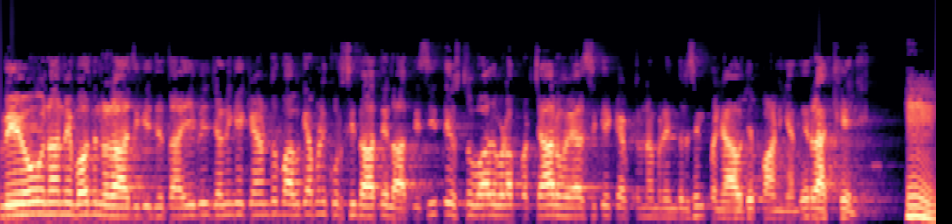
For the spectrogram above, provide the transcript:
ਵੀ ਉਹ ਉਹਨਾਂ ਨੇ ਬਹੁਤ ਨਾਰਾਜ਼ਗੀ ਜਤਾਈ ਵੀ ਜਾਣੀ ਕਿ ਕਹਿਣ ਤੋਂ ਭਾਵ ਕਿ ਆਪਣੀ ਕੁਰਸੀ ਦਾਅ ਤੇ ਲਾਤੀ ਸੀ ਤੇ ਉਸ ਤੋਂ ਬਾਅਦ ਬੜਾ ਪ੍ਰਚਾਰ ਹੋਇਆ ਸੀ ਕਿ ਕੈਪਟਨ ਅਮਰਿੰਦਰ ਸਿੰਘ ਪੰਜਾਬ ਦੇ ਪਾਣੀਆਂ ਦੇ ਰਾਖੇ ਨੇ। ਹੂੰ।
